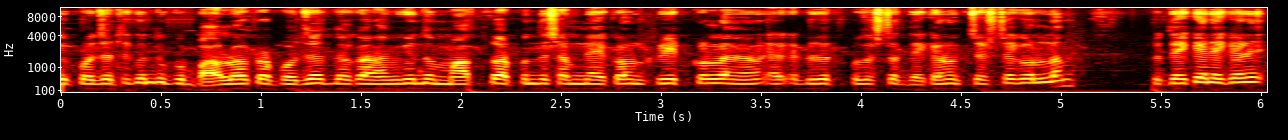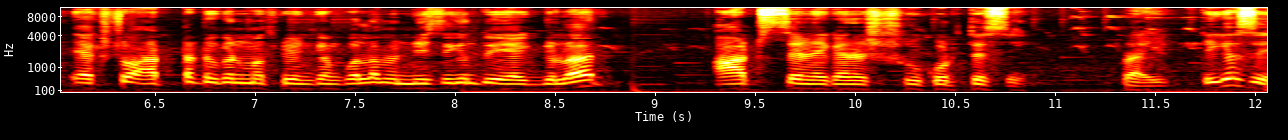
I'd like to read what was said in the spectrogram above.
এই প্রজেক্টটা কিন্তু খুব ভালো একটা প্রজেক্ট দেখেন, আমি কিন্তু মাত্র আপনাদের সামনে অ্যাকাউন্ট ক্রিয়েট করলাম এবং প্রসেসটা দেখানোর চেষ্টা করলাম। তো দেখেন, এখানে একশো আটটা টোকেন মাত্র ইনকাম করলাম আর নিচে কিন্তু এক ডলার আট সেন্ট এখানে শু করতেছে, প্রায়, ঠিক আছে?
